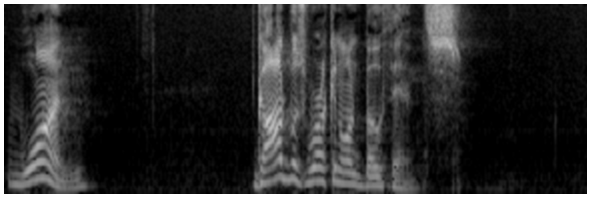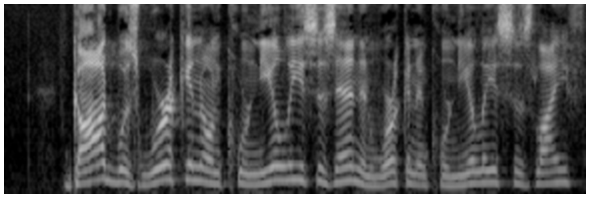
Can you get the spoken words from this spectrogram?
One, God was working on both ends. God was working on Cornelius's end and working in Cornelius's life,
